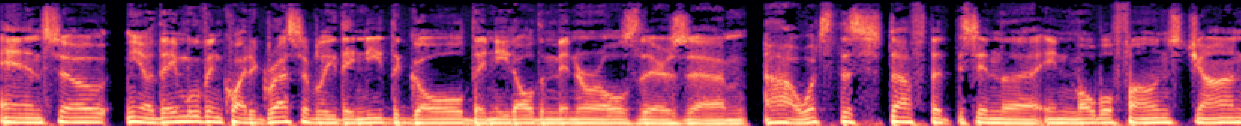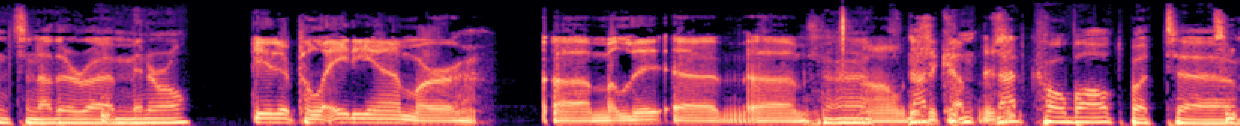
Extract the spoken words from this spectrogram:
and so, you know, they move in quite aggressively. They need the gold. They need all the minerals. There's, um, oh, what's the stuff that's in the, in mobile phones, John? It's another, uh, mineral. Either palladium or uh, mali- uh, um, oh, there's not, a. Not a, cobalt, but um,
